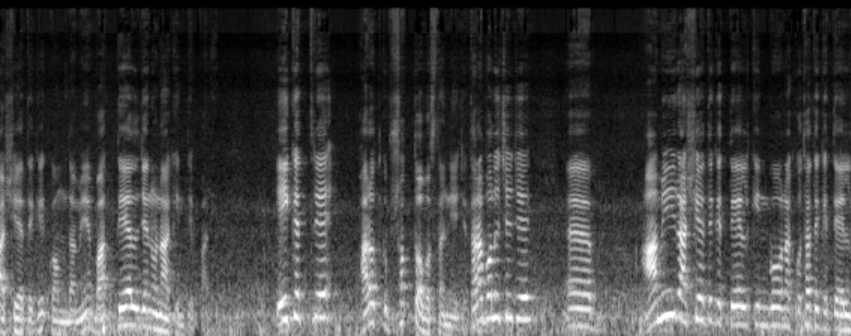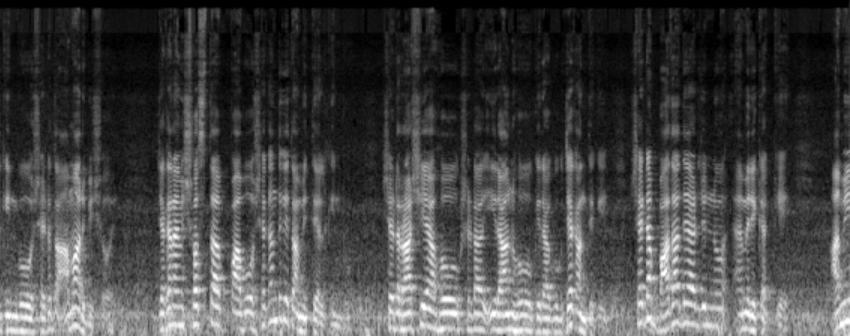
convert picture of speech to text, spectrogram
রাশিয়া থেকে কম দামে বা তেল যেন না কিনতে পারে। এই ক্ষেত্রে ভারত খুব শক্ত অবস্থান নিয়েছে। তারা বলেছে যে আমি রাশিয়া থেকে তেল কিনবো না কোথা থেকে তেল কিনবো সেটা তো আমার বিষয়। যেখানে আমি সস্তা পাবো সেখান থেকে তো আমি তেল কিনবো। সেটা রাশিয়া হোক, সেটা ইরান হোক, ইরাক হোক, যেখান থেকে। সেটা বাধা দেওয়ার জন্য আমেরিকাকে। আমি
